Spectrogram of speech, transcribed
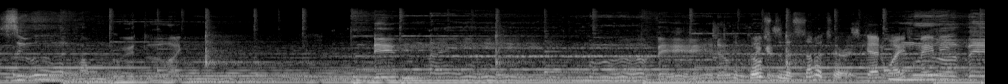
giữa lòng nguyệt lạnh đêm nay mưa về đâu The Ghost in a Cemetery. Dead wife, maybe.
